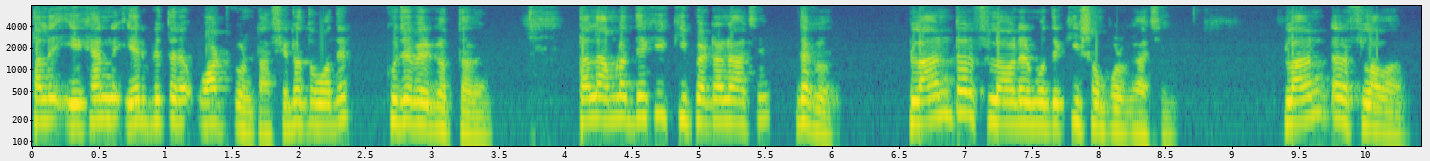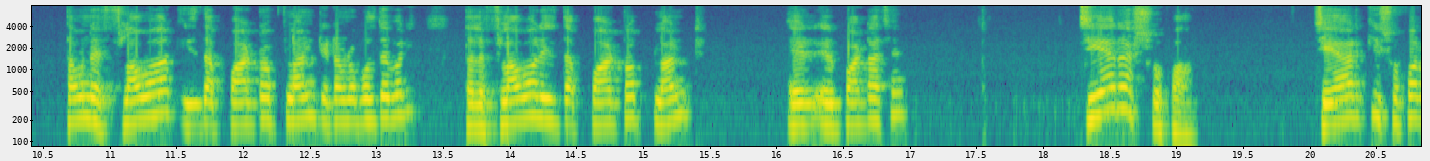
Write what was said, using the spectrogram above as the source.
তাহলে এখানে এর ভিতরে ওয়ার্ড কোনটা? সেটা তোমাদের খুঁজে বের করতে হবে। তাহলে আমরা দেখি কি প্যাটার্ন আছে। দেখো প্লান্ট আর ফ্লাওয়ারের মধ্যে কি সম্পর্ক আছে? প্লান্ট আর ফ্লাওয়ার তার মানে flower is the part of plant এটা আমরা বলতে পারি। তাহলে flower is the part of plant এর এর পার্ট আছে? চেয়ার আর সোফা চেয়ার কি সোফার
